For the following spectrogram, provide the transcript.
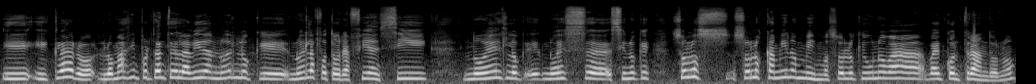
y, claro, lo más importante de la vida no es lo que, no es la fotografía en sí, no es lo que, no es, eh, sino que son los, son los caminos mismos, son lo que uno va, va encontrando, ¿no?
